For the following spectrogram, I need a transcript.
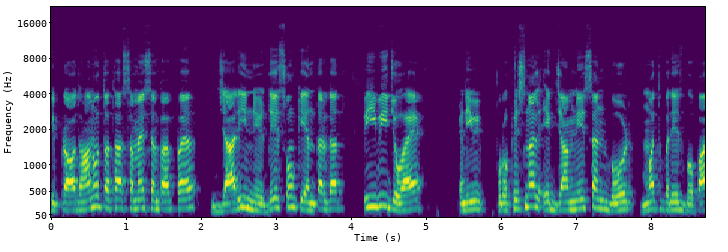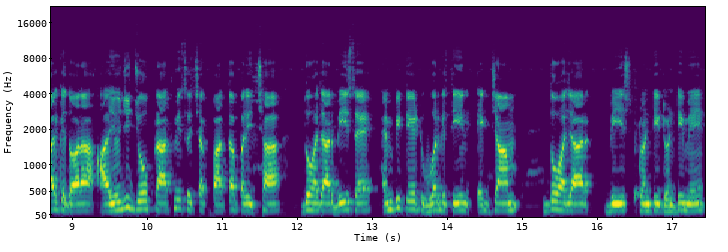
कि प्रावधानों तथा समय समय पर जारी निर्देशों के अंतर्गत पीबी जो है, यानी professional examination board Madhya Pradesh Bhopal के द्वारा आयोजित जो प्राथमिक शिक्षक पात्रता परीक्षा 2020 है एम वर्ग तीन एग्ज़ाम 2020 2020 में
